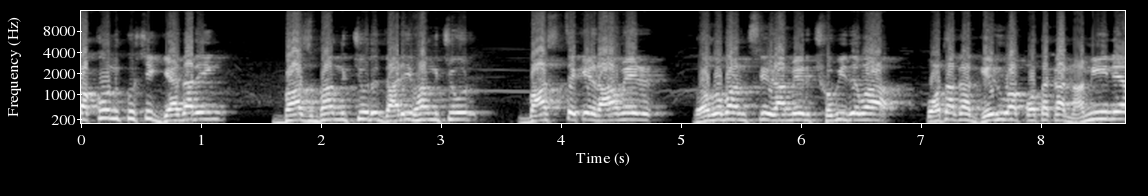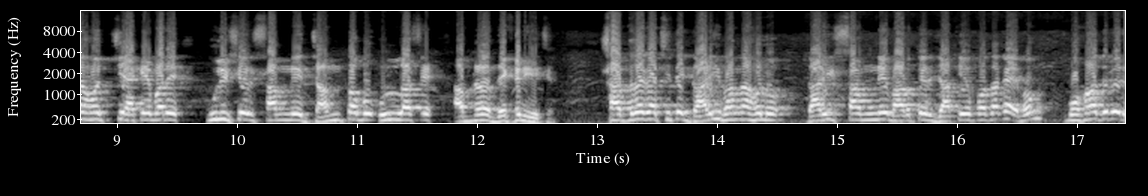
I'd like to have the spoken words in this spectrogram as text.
যখন খুশি গ্যাদারিং বাস ভাঙচুর, গাড়ি ভাঙচুর, বাস থেকে রামের, ভগবান শ্রী রামের ছবি দেওয়া পতাকা, গেরুয়া পতাকা নামিয়ে নেওয়া হচ্ছে, একেবারে পুলিশের সামনে জান্তব উল্লাসে আপনারা দেখে নিয়েছেন। সাঁতরাগাছিতে গাড়ি ভাঙা হলো। গাড়ির সামনে ভারতের জাতীয় পতাকা এবং মহাদেবের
